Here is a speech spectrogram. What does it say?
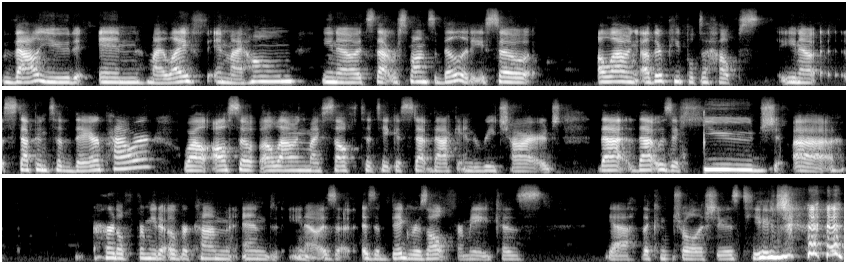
valued in my life in my home you know it's that responsibility. So allowing other people to help you know step into their power while also allowing myself to take a step back and recharge. That that was a huge uh, hurdle for me to overcome and you know is a is a big result for me because yeah the control issue is huge.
